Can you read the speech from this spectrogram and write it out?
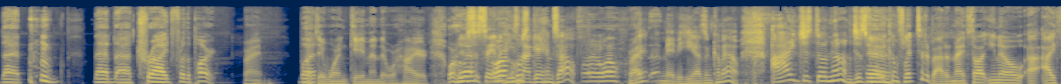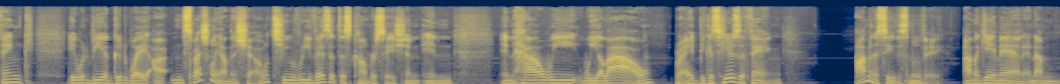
that that uh, tried for the part? Right. But, But, they weren't gay men that were hired. Or who's Yeah, to say that he's not gay himself? uh, well, right? uh, Maybe he hasn't come out. I just don't know. I'm just very Yeah. conflicted about it. And I thought, you know, I I think it would be a good way, uh, especially on the show, to revisit this conversation in in how we we allow right. Because here's the thing: I'm going to see this movie. I'm a gay man, and I'm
